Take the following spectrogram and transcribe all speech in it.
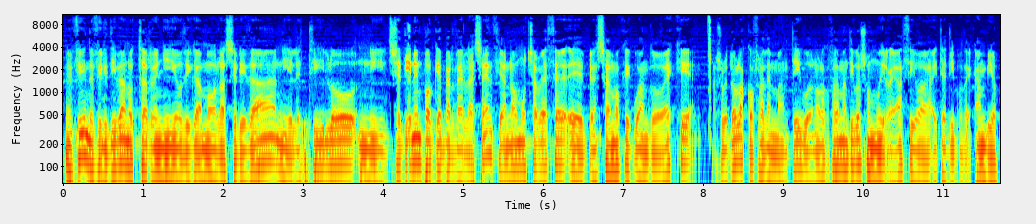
En fin, en definitiva no está reñido, digamos, la seriedad, ni el estilo, ni se tienen por qué perder la esencia, ¿no? Muchas veces eh, pensamos que cuando es que, sobre todo los cofrades más antiguos, ¿no? Los cofrades más antiguos son muy reacios a este tipo de cambios.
